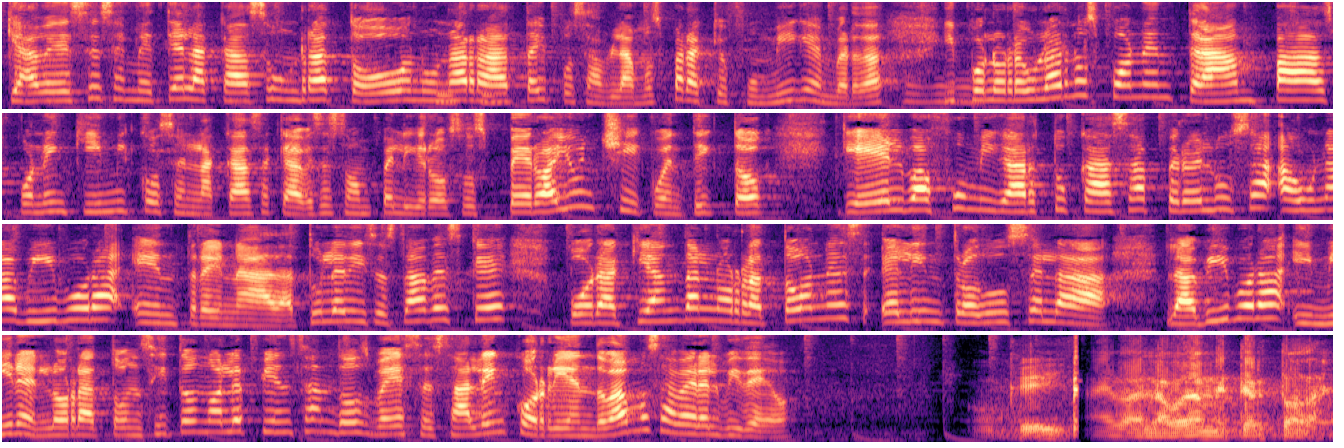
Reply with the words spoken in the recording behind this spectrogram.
que a veces se mete a la casa un ratón, una rata y pues hablamos para que fumiguen, ¿verdad? Y por lo regular nos ponen trampas, ponen químicos en la casa que a veces son peligrosos, pero hay un chico en TikTok que él va a fumigar tu casa, pero él usa una víbora entrenada. Tú le dices, ¿sabes qué? Por aquí andan los ratones, él introduce la, la víbora y miren, los ratoncitos no le piensan dos veces, salen corriendo. Vamos a ver el video. Ok, ahí va, la voy a meter toda.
